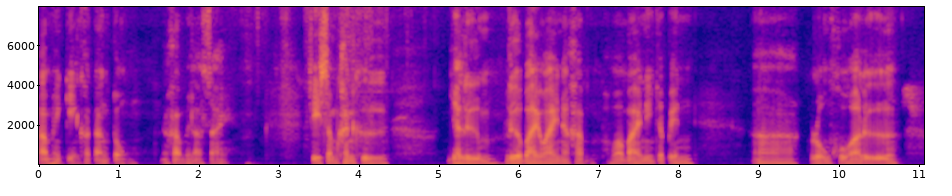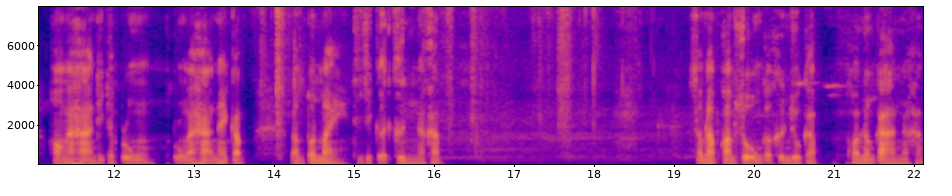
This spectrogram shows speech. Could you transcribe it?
ทำให้กิ่งเขาตั้งตรงนะครับ เวลาใส่ ที่สำคัญคือ อย่าลืมเรือใบไว้นะครับ เพราะว่าใบนี้จะเป็นโรงครัวหรือห้องอาหารที่จะปรุงปรุงอาหารให้กับลำต้นใหม่ที่จะเกิดขึ้นนะครับสำหรับความสูงก็ขึ้นอยู่กับความต้องการนะครับ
